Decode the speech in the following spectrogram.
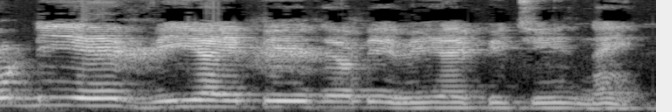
ਉਹਦੀ ਇਹ ਵੀਆਈਪੀ ਤੇ ਉਹਦੀ ਵੀਆਈਪੀ ਚੀਜ਼ ਨਹੀਂ।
